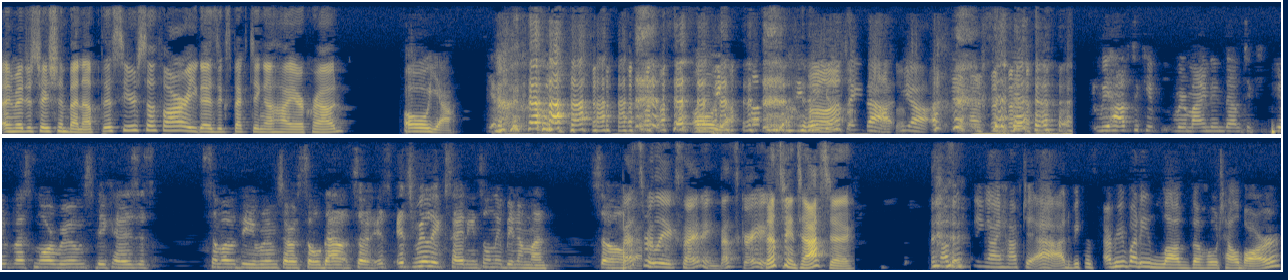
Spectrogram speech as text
and registration been up this year so far? Are you guys expecting a higher crowd? Oh yeah, yeah. oh yeah. We can say that. Awesome. Yeah. we have to keep reminding them to give us more rooms because some of the rooms are sold out. So it's it's really exciting. It's only been a month. So That's really exciting. That's great. That's fantastic. Another thing I have to add because everybody loved the hotel bar.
